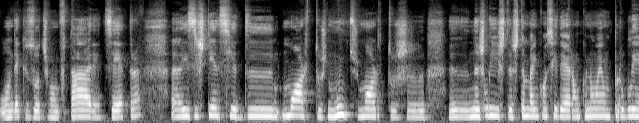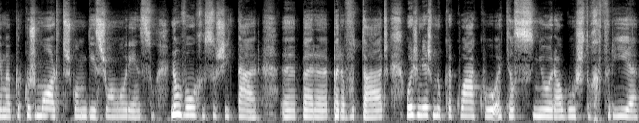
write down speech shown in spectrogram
onde é que os outros vão votar, etc. A existência de mortos, muitos mortos eh, nas listas também consideram que não é um problema, porque os mortos, como disse João Lourenço, não vão ressuscitar uh, para, para votar. Hoje mesmo no Cacoaco, aquele senhor Augusto referia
